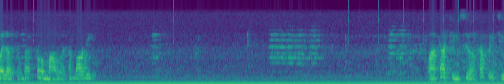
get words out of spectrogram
bây giờ chúng ta tô màu vào trong body và ta chỉnh sửa các vị trí.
